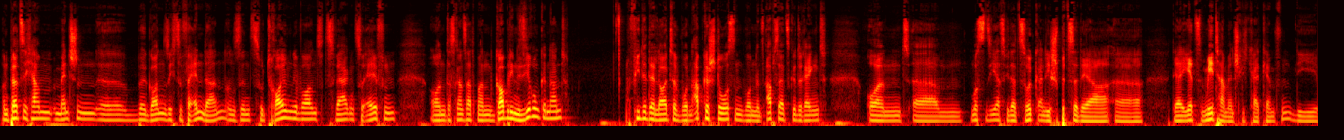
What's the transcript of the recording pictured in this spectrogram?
Und plötzlich haben Menschen äh, begonnen, sich zu verändern und sind zu Trollen geworden, zu Zwergen, zu Elfen. Und das Ganze hat man Goblinisierung genannt. Viele der Leute wurden abgestoßen, wurden ins Abseits gedrängt und ähm, mussten sich erst wieder zurück an die Spitze der, äh, der jetzt Metamenschlichkeit kämpfen. Die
